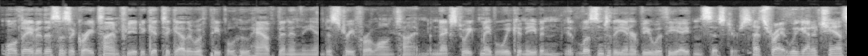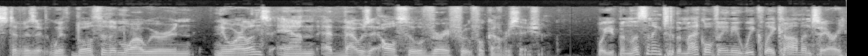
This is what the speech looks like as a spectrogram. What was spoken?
Well, David, this is a great time for you to get together with people who have been in the industry for a long time. Next week, maybe we can even listen to the interview with the Aden sisters. That's right. We got a chance to visit with both of them while we were in New Orleans, and uh, that was also a very fruitful conversation. Well, you've been listening to the McAlvany Weekly Commentary.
